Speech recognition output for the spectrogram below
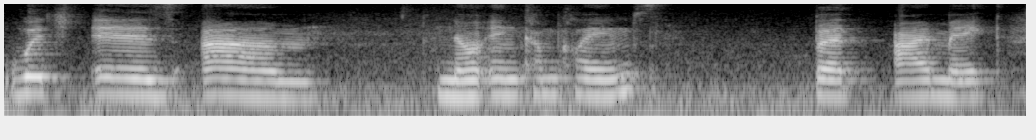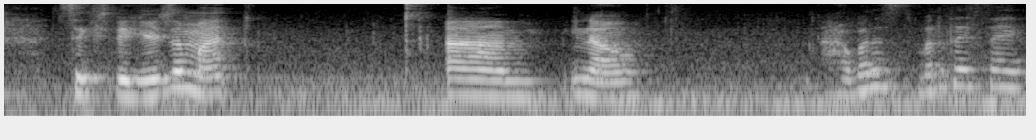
which is um, no income claims but I make six figures a month. Um, you know, how what is what did they say?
